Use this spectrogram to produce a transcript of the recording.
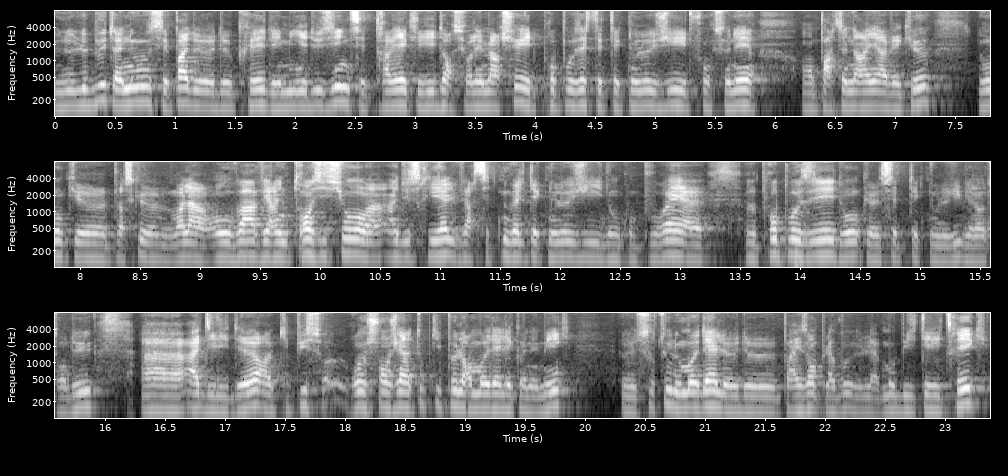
le, but à nous, c'est pas de, de, créer des milliers d'usines, c'est de travailler avec les leaders sur les marchés et de proposer cette technologie et de fonctionner en partenariat avec eux. Donc, euh, parce que voilà, on va vers une transition industrielle vers cette nouvelle technologie. Donc, on pourrait euh, euh, proposer donc cette technologie, bien entendu, à, des leaders qui puissent rechanger un tout petit peu leur modèle économique, surtout le modèle de, par exemple, la, mobilité électrique,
